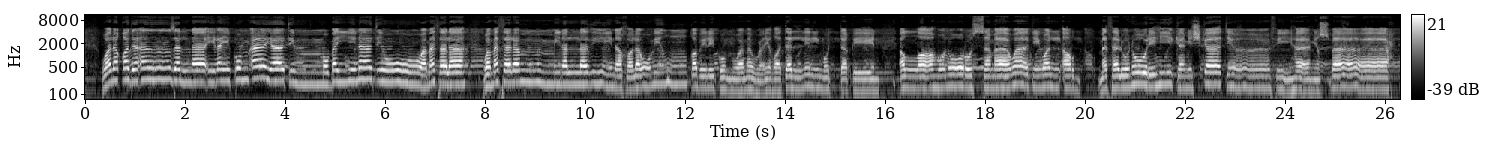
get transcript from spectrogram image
ولقد أنزلنا إليكم آيات مبينات ومثلا ومثلا من الذين خلوا من قبلكم وموعظة للمتقين. الله نور السماوات والأرض مثل نوره كمشكاة فيها مصباح.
